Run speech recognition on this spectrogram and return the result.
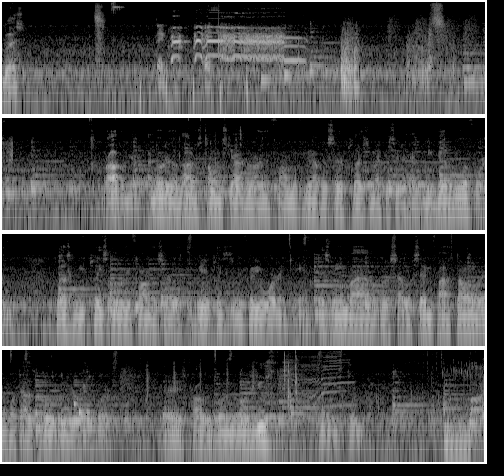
Bless you. Thank you. Thank you. Robin here. I know there's a lot of stone scattered around your farm. If you have a surplus, you might consider having me build a well for you. Wells can be placed all over your farm and serve as places to refill your watering can. Just swing by, we'll shop with 75 stone and 1,000 gold when you're ready for it. That is probably one of the most useless things to buy.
